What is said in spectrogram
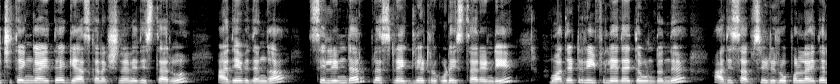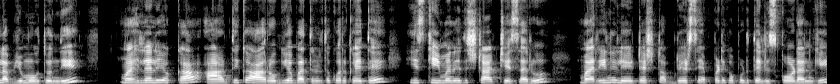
ఉచితంగా అయితే గ్యాస్ కనెక్షన్ అనేది ఇస్తారు. అదేవిధంగా సిలిండర్ ప్లస్ రెగ్యులేటర్ కూడా ఇస్తారండి. మొదటి రీఫిల్ ఏదైతే ఉంటుందో అది సబ్సిడీ రూపంలో అయితే లభ్యమవుతుంది. మహిళల యొక్క ఆర్థిక ఆరోగ్య భద్రత కొరకైతే ఈ స్కీమ్ అనేది స్టార్ట్ చేశారు. మరిన్ని లేటెస్ట్ అప్డేట్స్ ఎప్పటికప్పుడు తెలుసుకోవడానికి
